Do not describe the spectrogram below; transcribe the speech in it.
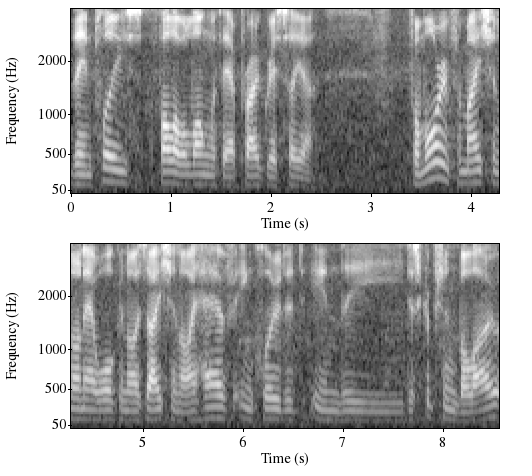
then please follow along with our progress here. For more information on our organisation I have included in the description below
